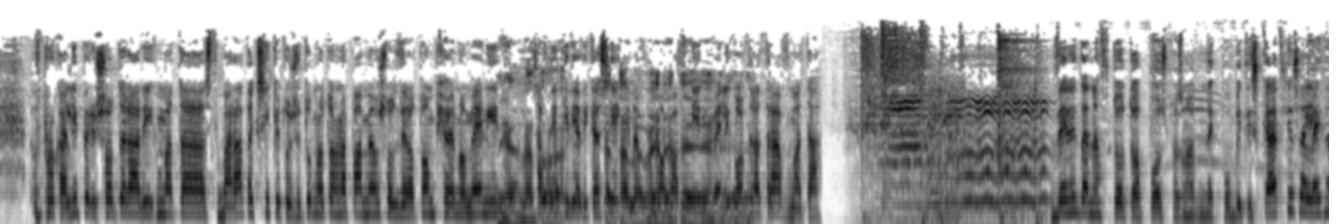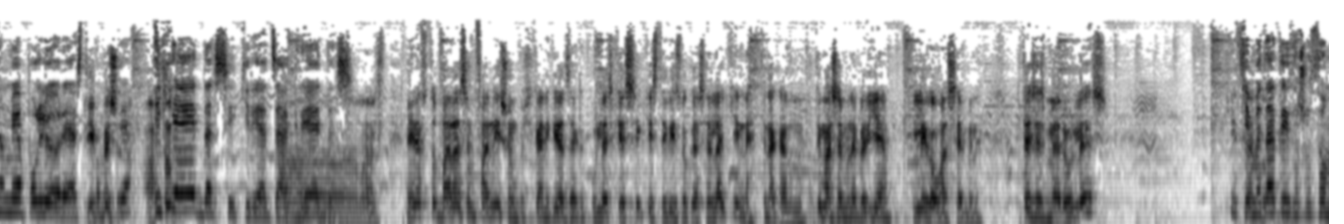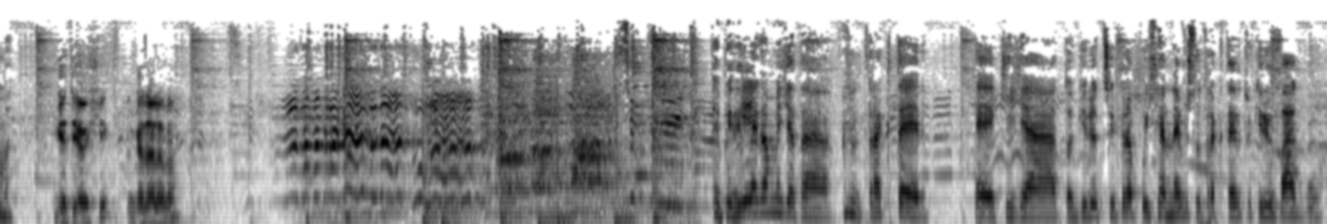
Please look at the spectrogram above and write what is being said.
προκαλεί περισσότερα ρήγματα στην παράταξη και το ζητούμενο τώρα να πάμε όσο το δυνατόν πιο ενωμένοι Ναι, αλλά σε αυτή τώρα τη διαδικασία και να βγούμε από καταλαβαίνετε- αυτήν με λιγότερα τραύματα. Δεν ήταν αυτό το απόσπασμα από την εκπομπή της Κάτιας, αλλά είχαν μια πολύ ωραία στοιχομετρία. Είπες, αυτό- Είχε ένταση η κυρία Τζάκρη, Α, ένταση. μάλιστα. Είναι αυτό το μπαράζ εμφανίσεων που έχει κάνει η κυρία Τζάκρη που λες και εσύ και στηρίζει τον Κασελάκη. Ναι, τι να κάνουμε. Τι μας έμεινε, παιδιά; Λίγο μας έμεινε. Τέσσερις μερούλες. Και, μετά τι, θα σωθούμε. Γιατί όχι, δεν κατάλαβα. Επειδή λέγαμε για τα τρακτέρ ε, και για τον κύριο Τσίπρα που είχε ανέβει στο τρακτέρι του κυρίου Βάγκου.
